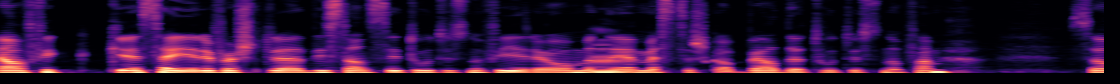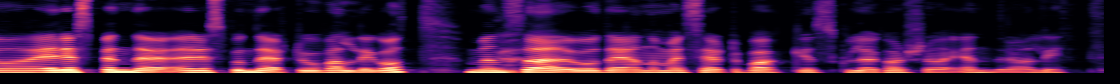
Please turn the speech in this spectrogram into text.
Jeg fikk seier i første distanse i 2004, og med det mesterskapet jeg hadde i 2005. Så jeg responderte, jeg responderte jo veldig godt. Men så er det jo det, når man ser tilbake, skulle jeg kanskje ha endra litt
